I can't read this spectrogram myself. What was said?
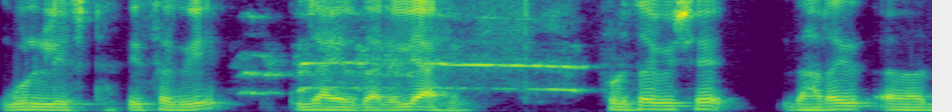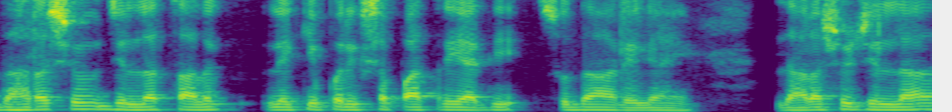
गुण लिस्ट ती सगळी जाहीर झालेली आहे. पुढचा विषय धारा धाराशिव जिल्हा चालक लेखी परीक्षा पात्र यादी सुद्धा आलेली आहे. धाराशिव जिल्हा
